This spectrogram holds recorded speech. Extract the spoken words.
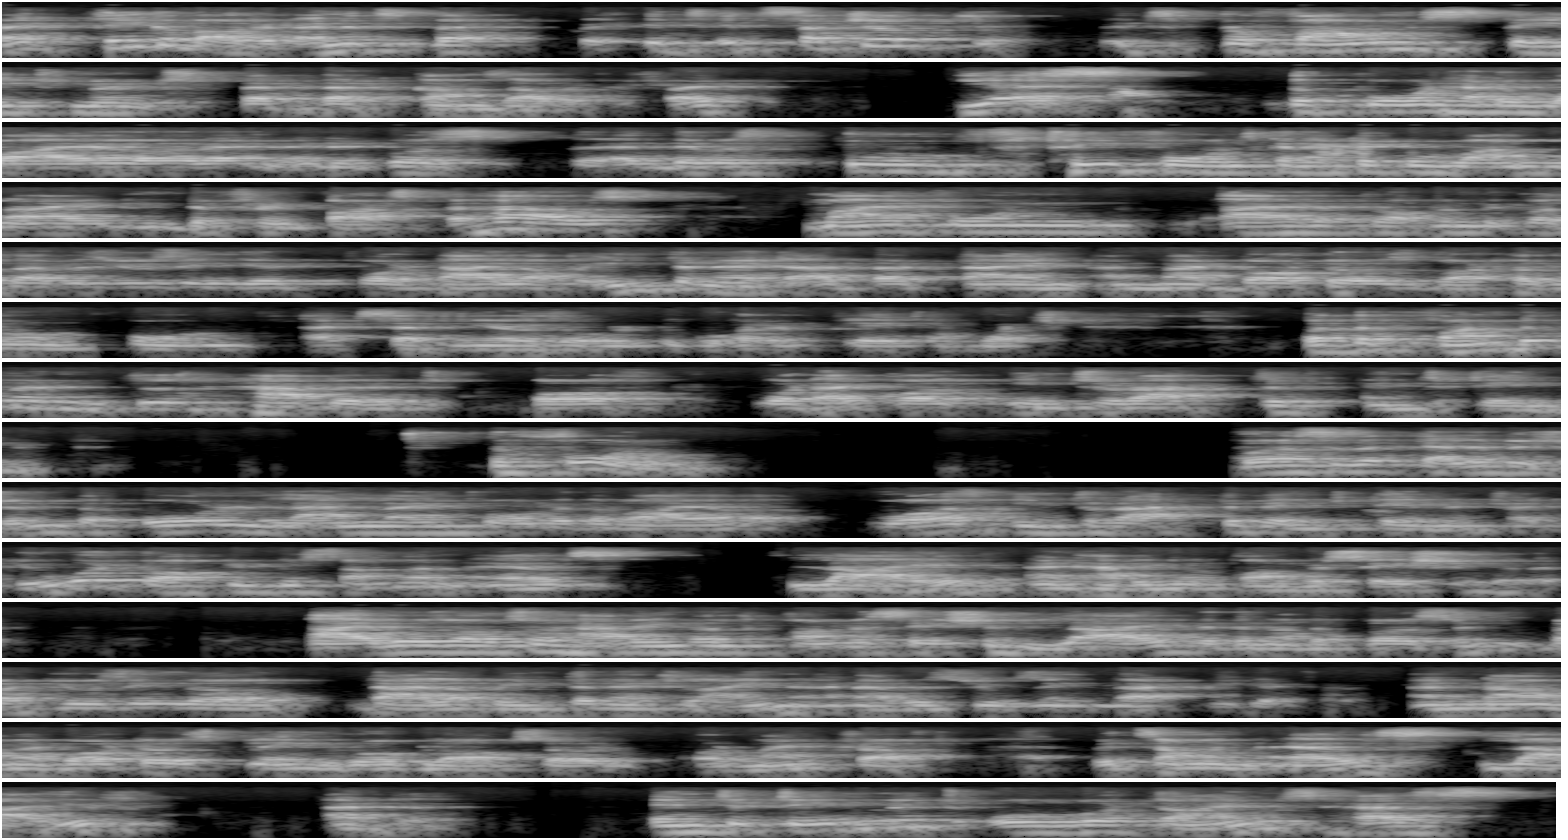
Right? Think about it, and it's it's it's such a it's a profound statement that that comes out of it, right? Yes, the phone had a wire and, and it was and there was two three phones connected to one line in different parts of the house my phone i had a problem because i was using it for dial-up internet at that time and my daughter's got her own phone at seven years old to go ahead and play phone watch but the fundamental habit of what i call interactive entertainment the phone versus a television, the old landline phone with a wire was interactive entertainment, right? You were talking to someone else live and having a conversation with it. I was also having a conversation live with another person, but using a dial-up internet line, and I was using that medium. And now my daughter is playing Roblox or, or Minecraft with someone else live. And entertainment over times has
